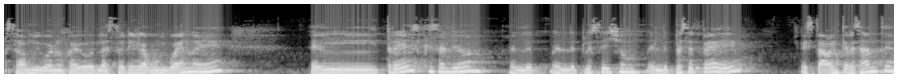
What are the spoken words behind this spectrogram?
Estaba muy bueno el juego, la historia era muy buena, eh. El 3 que salió, el de, el de PlayStation, el de PSP, eh. Estaba interesante.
